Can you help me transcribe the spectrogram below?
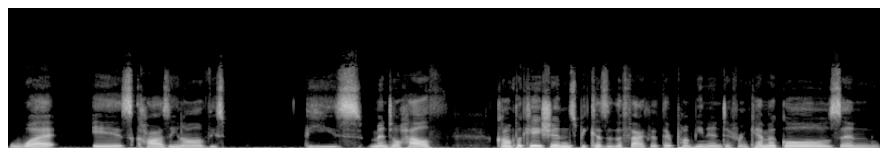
what is causing all of these these mental health complications because of the fact that they're pumping in different chemicals and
